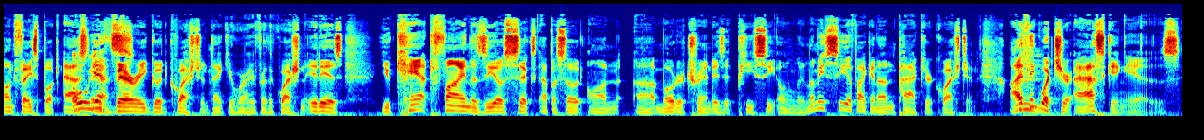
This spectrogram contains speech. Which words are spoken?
on Facebook asked Oh, yes. a very good question. Thank you, Jorge, for the question. It is you can't find the Z06 episode on uh, Motor Trend. Is it PC only? Let me see if I can unpack your question. I Hmm. think what you're asking is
